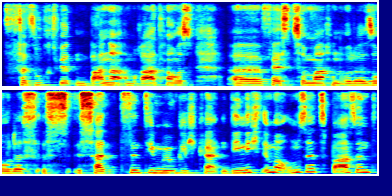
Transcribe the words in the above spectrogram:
versucht wird, ein Banner am Rathaus äh, festzumachen oder so, das ist, ist halt, sind die Möglichkeiten, die nicht immer umsetzbar sind,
